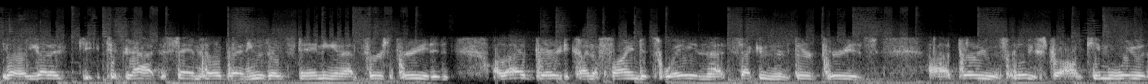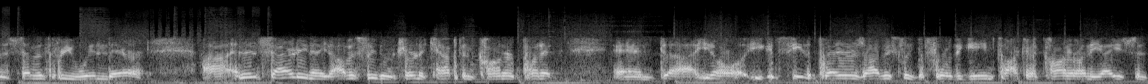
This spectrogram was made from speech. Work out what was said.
you know, you got to tip your hat to Sam Hillebrandt. He was outstanding in that first period and allowed Barrie to kind of find its way in that second and third periods. Uh, Barrie was really strong, came away with a 7 3 win there. Uh, and then Saturday night, obviously, the return of Captain Connor Punnett. And, uh, you know, you could see the players, obviously, before the game talking to Connor on the ice. And,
